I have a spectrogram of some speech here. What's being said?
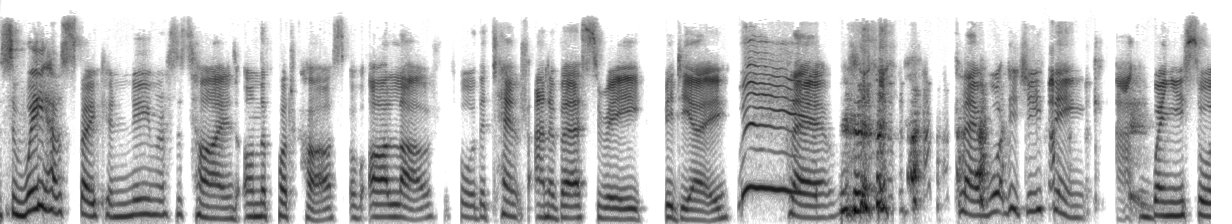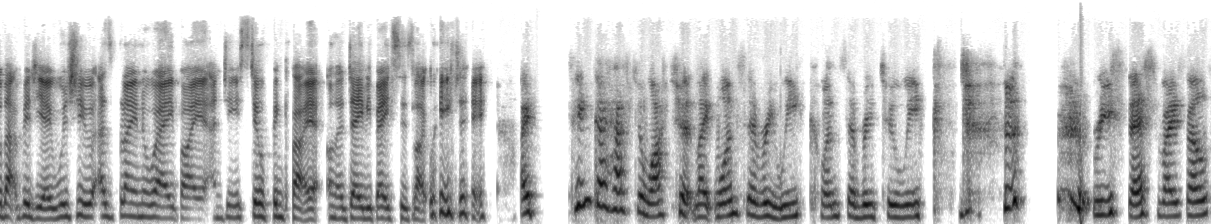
So we have spoken numerous times on the podcast of our love for the 10th anniversary video. Claire, Claire, what did you think uh, when you saw that video? Was you as blown away by it, and do you still think about it on a daily basis like we do? I think I have to watch it like once every week, once every two weeks. reset myself.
